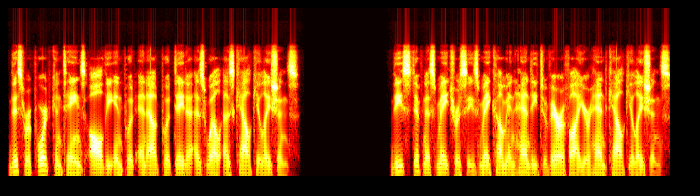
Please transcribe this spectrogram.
This report contains all the input and output data as well as calculations. These stiffness matrices may come in handy to verify your hand calculations.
